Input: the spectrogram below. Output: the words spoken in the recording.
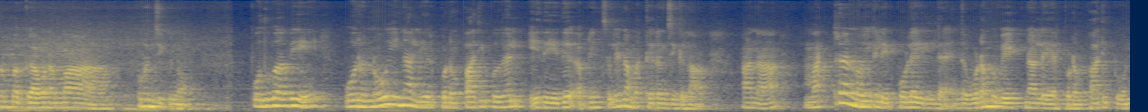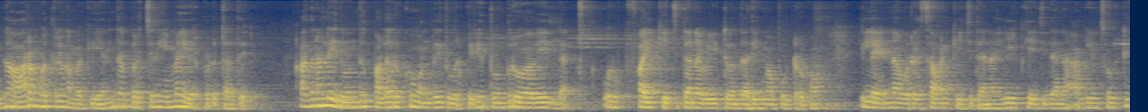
ரொம்ப கவனமாக புரிஞ்சுக்கணும். பொதுவாகவே ஒரு நோயினால் ஏற்படும் பாதிப்புகள் எது எது அப்படின்னு சொல்லி நம்ம தெரிஞ்சுக்கலாம். ஆனால் மற்ற நோய்களைப் போல இல்லை. இந்த உடம்பு வெயிட்னால் ஏற்படும் பாதிப்பு வந்து ஆரம்பத்தில் நமக்கு எந்த பிரச்சனையுமே ஏற்படுத்தாது. அதனால் இது வந்து பலருக்கும் வந்து இது ஒரு பெரிய தொந்தரவாகவே இல்லை. ஒரு ஃபைவ் கேஜி தானே வெயிட் வந்து அதிகமாக போட்டிருக்கோம். இல்லை என்ன ஒரு செவன் கேஜி தானே எயிட் கேஜி தானே அப்படின்னு சொல்லிட்டு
